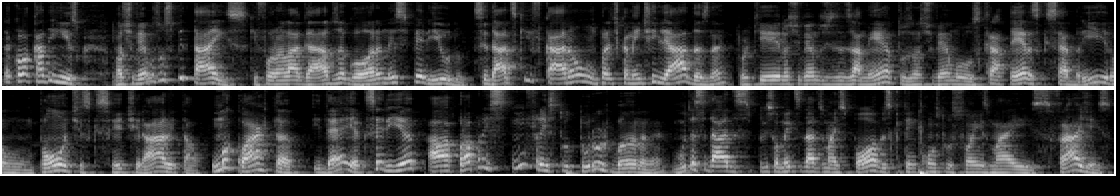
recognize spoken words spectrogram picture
é colocado em risco. Nós tivemos hospitais que foram alagados agora nesse período. Cidades que ficaram praticamente ilhadas, né? Porque nós tivemos deslizamentos, nós tivemos crateras que se abriram, pontes que se retiraram e tal. Uma quarta ideia que seria a própria infraestrutura urbana, né? Muitas cidades, principalmente cidades mais pobres, que têm construções mais frágeis,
